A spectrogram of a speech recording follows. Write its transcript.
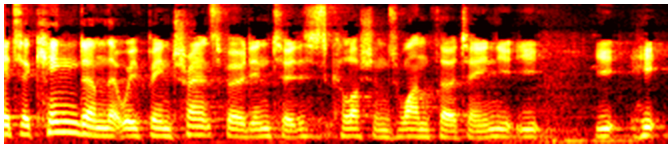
It's a kingdom that we've been transferred into. This is Colossians 1.13. You, you, you, he,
